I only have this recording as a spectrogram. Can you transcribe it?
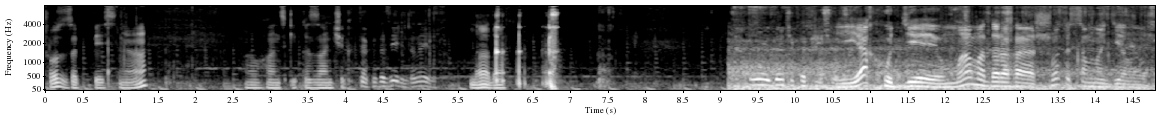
Що за пісня? Афганський казанчик. Так, это зелень, да нарезать. Да, да. Ой, дочек подписчик. Я худею, мама дорогая, что ты со мной делаешь?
